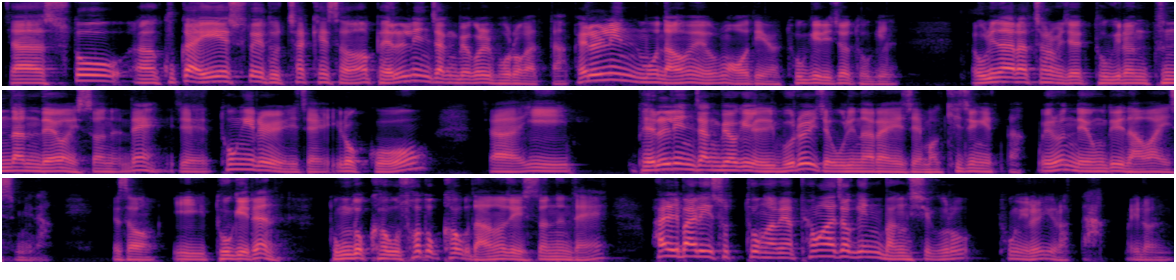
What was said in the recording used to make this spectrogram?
자, 수도, 아, 국가 A의 수도에 도착해서 베를린 장벽을 보러 갔다. 베를린 뭐 나오면 여러분 어디예요? 독일이죠, 독일. 우리나라처럼 이제 독일은 분단되어 있었는데, 이제 통일을 이제 이뤘고, 자, 이 베를린 장벽의 일부를 이제 우리나라에 이제 뭐 기증했다. 뭐 이런 내용들이 나와 있습니다. 그래서 이 독일은 동독하고 서독하고 나눠져 있었는데, 활발히 소통하며 평화적인 방식으로 통일을 이뤘다. 뭐 이런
